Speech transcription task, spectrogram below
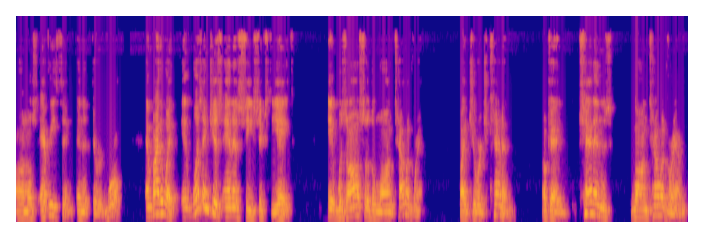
almost everything in the third world. And by the way, it wasn't just NSC 68, it was also the Long Telegram by George Kennan. Okay, Kennan's Long Telegram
